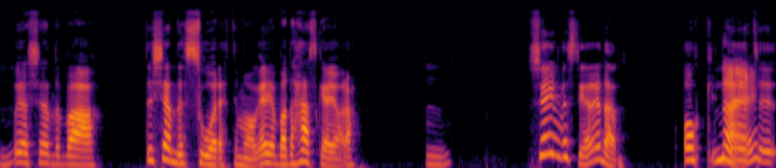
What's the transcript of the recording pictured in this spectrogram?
Mm. Och jag kände bara, det kändes så rätt i magen. Jag bara det här ska jag göra. Mm. Så jag investerade i den. Och det är, Nej. ty-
